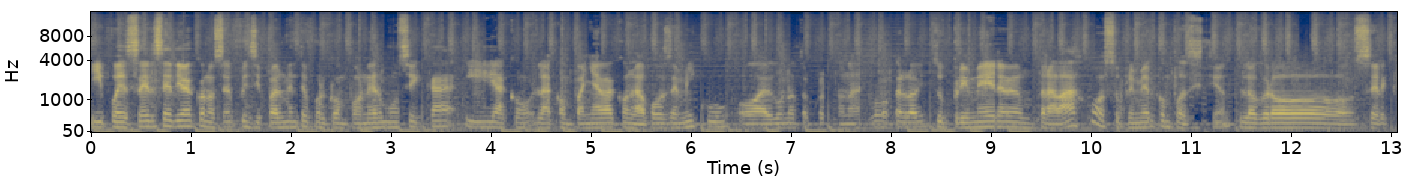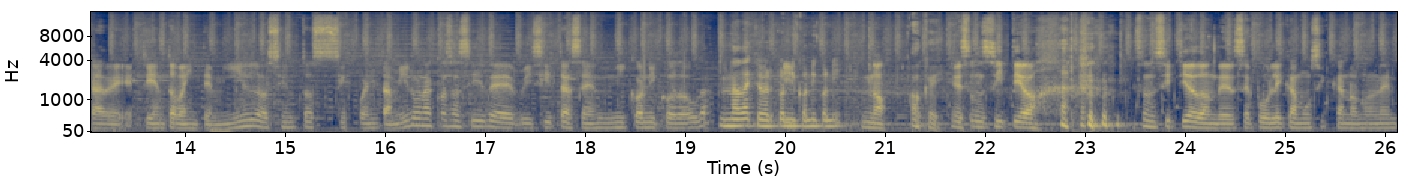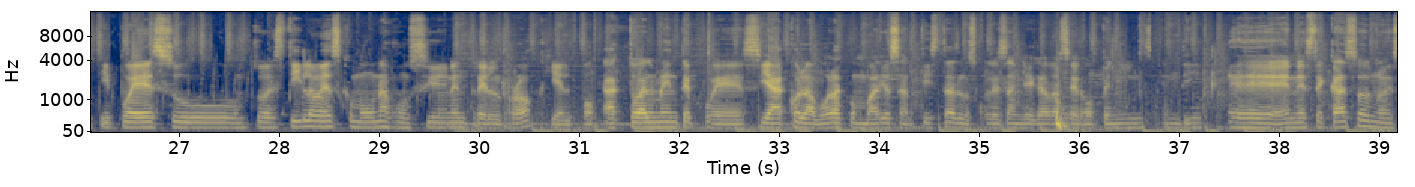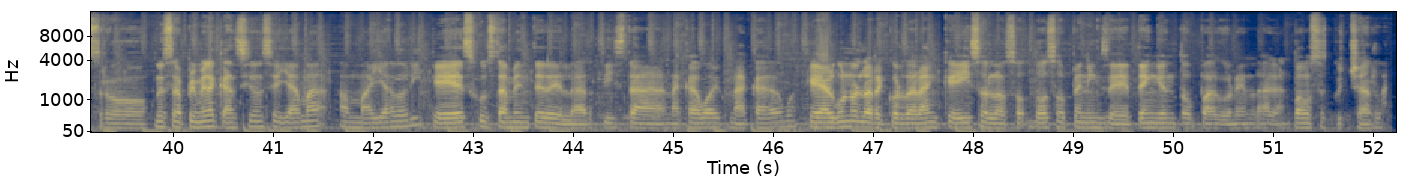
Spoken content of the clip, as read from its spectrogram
Y pues él se dio a conocer principalmente por componer música y aco- la acompañaba con la voz de Miku o algún otro personaje Vocaloid. Su primer eh, trabajo o su primer composición logró cerca de 120 mil o 150 mil, una cosa así de visitas en Nico Nico Douga. Nada que ver con Y- Nico Nico Ni. No, Ok. es un sitio es un sitio donde se publica música normalmente y pues su, su estilo es como una función entre el rock y el pop. Actualmente pues ya colabora con varios artistas los cuales han llegado a hacer openings en D. Eh, en este caso nuestro nuestra primera canción se llama Amayadori que es justamente del artista Nakawa Nakagawa que algunos lo recordarán que hizo los dos openings de Tengen Toppa Guren Lagann vamos a escucharla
